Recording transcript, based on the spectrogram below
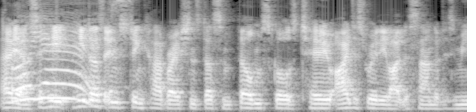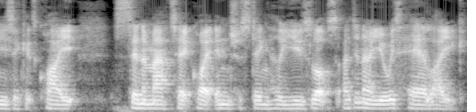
Oh yeah, Oh, so he, he does yes. interesting collaborations, does some film scores too. I just really like the sound of his music. It's quite cinematic, quite interesting. He'll use lots. I don't know. You always hear like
